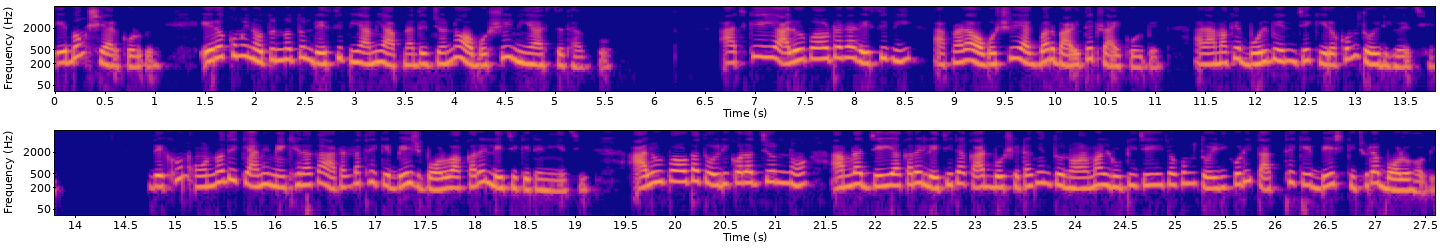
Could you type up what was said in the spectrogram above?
এবং শেয়ার করবেন। এরকমই নতুন নতুন রেসিপি আমি আপনাদের জন্য অবশ্যই নিয়ে আসতে থাকব। আজকে এই আলুর পরোটাটা রেসিপি আপনারা অবশ্যই একবার বাড়িতে ট্রাই করবেন। আর আমাকে বলবেন যে কীরকম তৈরি হয়েছে। দেখুন, অন্যদিকে আমি মেখে রাখা আটাটা থেকে বেশ বড় আকারের লেচি কেটে নিয়েছি। আলুর পরোটা তৈরি করার জন্য আমরা যেই আকারে লেচিটা কাটবো সেটা কিন্তু নর্মাল রুটি যেই রকম তৈরি করি তার থেকে বেশ কিছুটা বড় হবে।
